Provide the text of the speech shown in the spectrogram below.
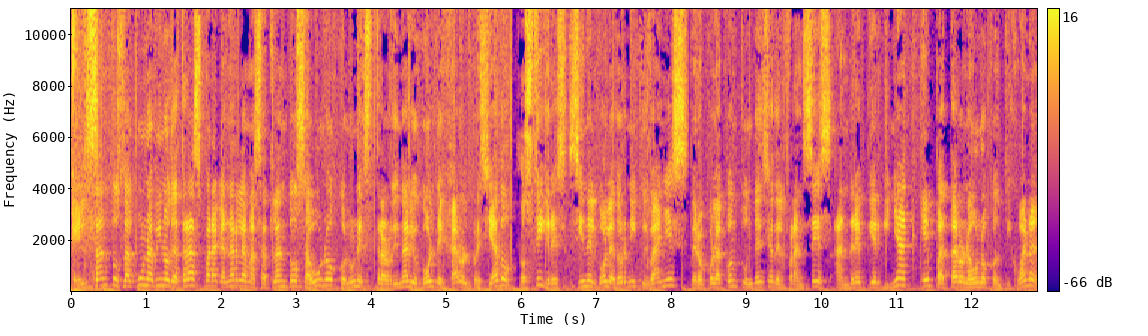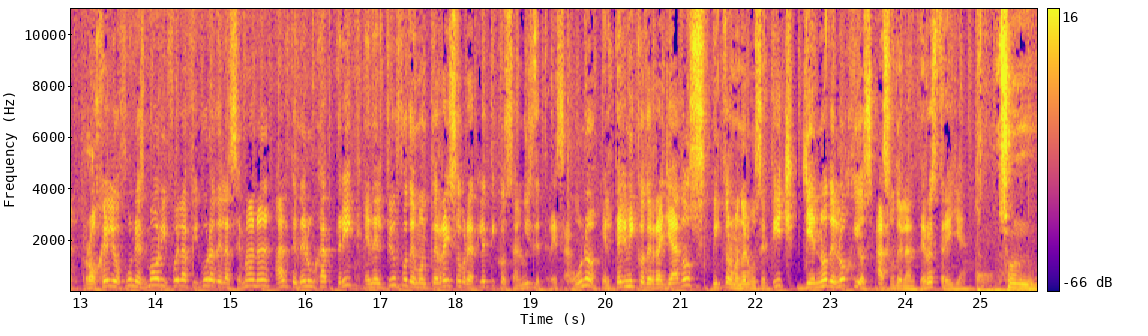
El Santos Laguna vino de atrás para ganarle a Mazatlán 2 a 1 con un extraordinario gol de Harold Preciado. Los Tigres, sin el goleador Nico Ibáñez, pero con la contundencia del francés André Pierre Guignac, empataron a uno con Tijuana. Rogelio Funes Mori fue la figura de la semana al tener un hat-trick en el triunfo de Monterrey sobre Atlético San Luis de 3 a 1. El técnico de Rayados, Víctor Manuel Bucetich, llenó de elogios a su delantero estrella. es un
